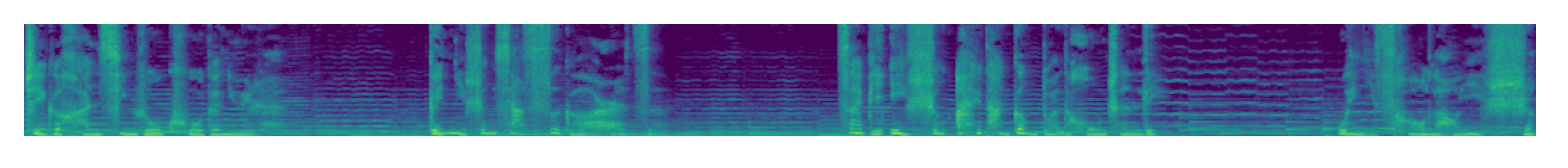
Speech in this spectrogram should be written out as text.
这个含辛茹苦的女人，给你生下四个儿子，在比一生哀叹更短的红尘里。为你操劳一生，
